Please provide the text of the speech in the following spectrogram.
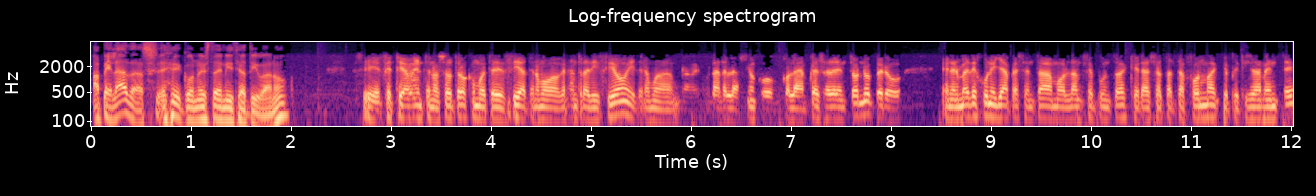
apeladas con esta iniciativa, ¿no? Sí, efectivamente, nosotros, como te decía, tenemos gran tradición y tenemos una, gran relación con, las empresas del entorno, pero en el mes de junio ya presentábamos Lance.es, que era esa plataforma que precisamente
